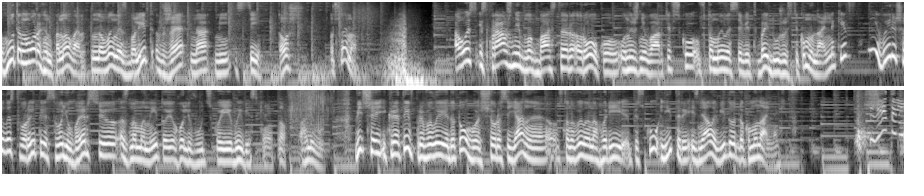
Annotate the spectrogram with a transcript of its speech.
Гутен Морген, панове, новини з боліт вже на місці. Тож почнемо. А ось і справжній блокбастер року у Нижньовартівську втомилися від байдужості комунальників і вирішили створити свою версію знаменитої голівудської вивіски. Ну, Голівуд. Відчай і креатив привели до того, що росіяни встановили на горі піску літери і зняли відео для комунальників. Жителі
